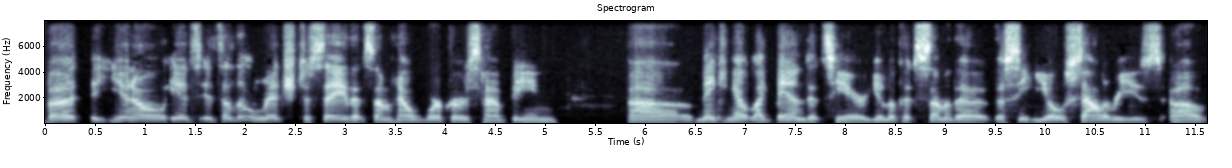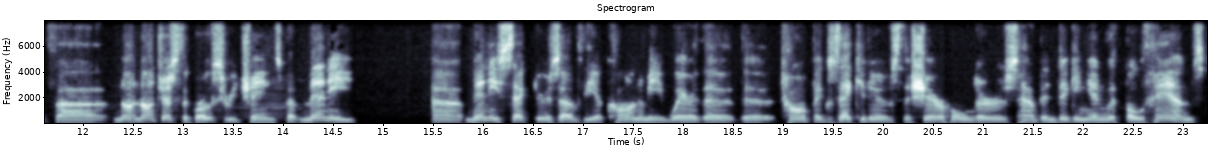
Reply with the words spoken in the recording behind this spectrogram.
but you know, it's it's a little rich to say that somehow workers have been uh, making out like bandits here. You look at some of the the CEO salaries of uh, not not just the grocery chains, but many uh, many sectors of the economy where the the top executives, the shareholders, have been digging in with both hands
